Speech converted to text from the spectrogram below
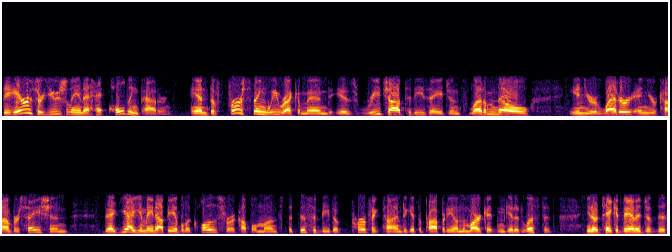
The heirs are usually in a holding pattern, and the first thing we recommend is reach out to these agents, let them know in your letter and your conversation that yeah, you may not be able to close for a couple months, but this would be the perfect time to get the property on the market and get it listed. You know, take advantage of this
